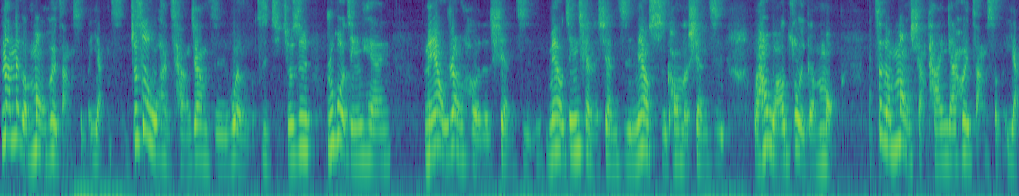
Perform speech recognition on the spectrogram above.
那那个梦会长什么样子？就是我很常这样子问我自己，就是如果今天没有任何的限制，没有金钱的限制，没有时空的限制，然后我要做一个梦，这个梦想它应该会长什么样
